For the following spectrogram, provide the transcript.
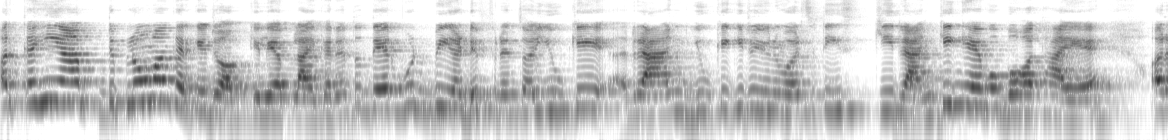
और कहीं आप डिप्लोमा करके जॉब के लिए अप्लाई कर रहे हैं तो there would be a difference और यूके रैंक यूके की जो यूनिवर्सिटीज़ की रैंकिंग है वो बहुत हाई है। और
